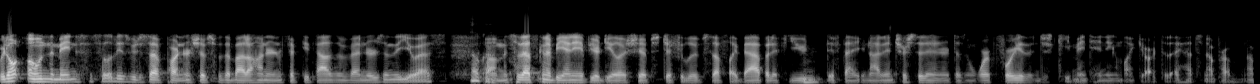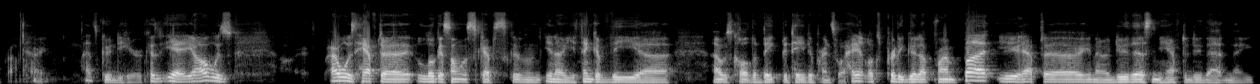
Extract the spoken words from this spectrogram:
We don't own the maintenance facilities. We just have partnerships with about 150,000 vendors in the U.S. Okay. Um, and so that's going to be any of your dealerships, Jiffy Lube, stuff like that. But if you Mhm. if that you're not interested in or it doesn't work for you, then just keep maintaining them like you are today. That's no problem. No problem. All right, that's good to hear. Because yeah, you always, I always have to look at something with skepticism. You know, you think of the, uh, I always call the baked potato principle. Hey, it looks pretty good up front, but you have to, you know, do this and you have to do that, and they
